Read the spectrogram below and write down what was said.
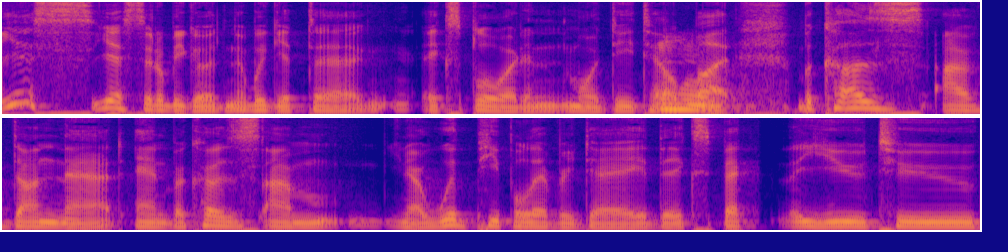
Yes, yes, it'll be good. And we get to explore it in more detail. Mm-hmm. But because I've done that and because I'm, you know, with people every day, they expect you to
